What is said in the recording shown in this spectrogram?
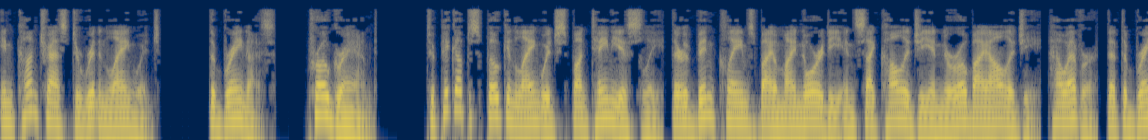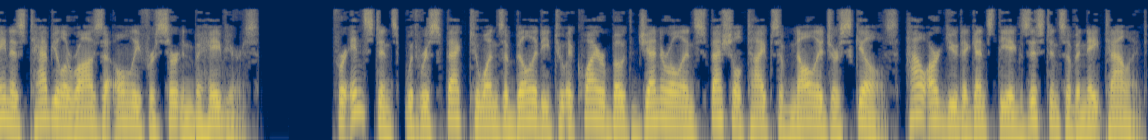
in contrast to written language the brain is programmed to pick up spoken language spontaneously. There have been claims by a minority in psychology and neurobiology, however, that the brain is tabula rasa only for certain behaviors. For instance, with respect to one's ability to acquire both general and special types of knowledge or skills, Howe argued against the existence of innate talent.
